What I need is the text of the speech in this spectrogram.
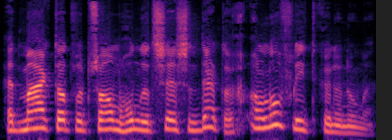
Het maakt dat we Psalm 136 een loflied kunnen noemen.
